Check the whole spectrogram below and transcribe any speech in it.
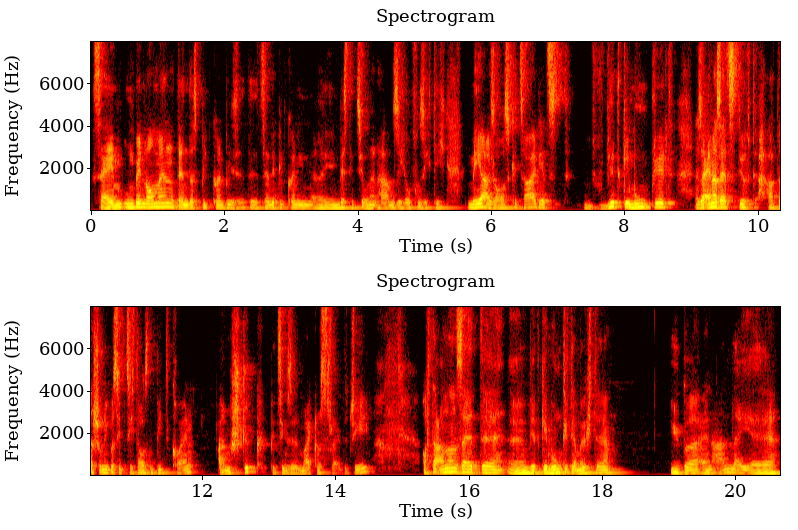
Sei ihm unbenommen, denn das Bitcoin, seine Bitcoin-Investitionen haben sich offensichtlich mehr als ausgezahlt. Jetzt wird gemunkelt, also einerseits dürft, hat er schon über 70.000 Bitcoin am Stück, beziehungsweise MicroStrategy. Auf der anderen Seite äh, wird gemunkelt, er möchte über, ein Anleihe,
